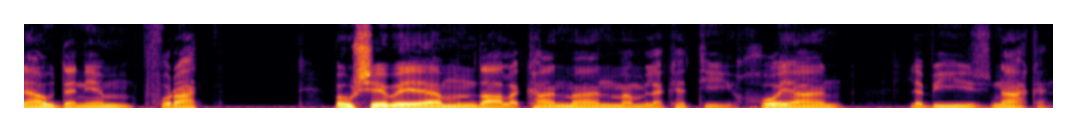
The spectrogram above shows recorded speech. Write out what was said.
ناو دەنێم فورات بەو شێوەیە منداڵەکانمان مەملەکەتی خۆیان لە بیر ناکەن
